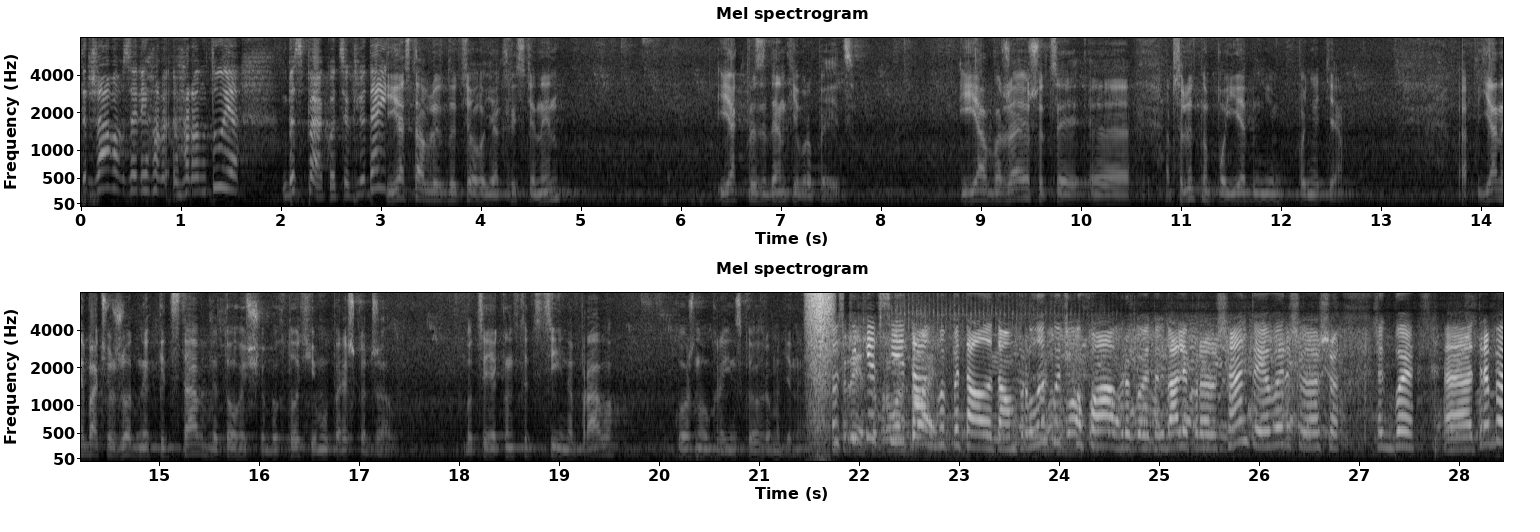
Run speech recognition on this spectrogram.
держава взагалі гар- гарантує безпеку цих людей? Я ставлюсь до цього як християнин і як президент європеєць. І я вважаю, що це е, абсолютно поєднані поняття. Е, Я не бачу жодних підстав для того, щоб хтось йому перешкоджав. Бо це є конституційне право кожного українського громадянина. Оскільки всі так би питали там про Липецьку фабрику і так далі, про Рошен, то я вирішила, що якби е, треба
